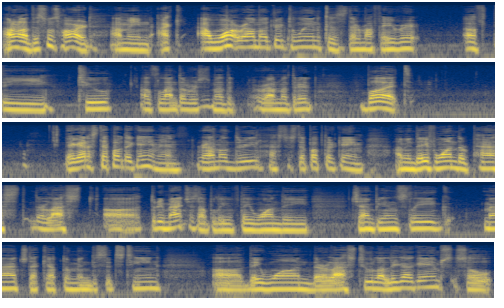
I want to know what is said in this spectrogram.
I don't know. This one's hard. I mean, I, I want Real Madrid to win because they're my favorite of the two, Atlanta versus Madrid, Real Madrid. But they got to step up their game, man. Real Madrid has to step up their game. I mean, they've won their past, their last uh, three matches, I believe. They won the Champions League match that kept them in the 16. Uh, they won their last two La Liga games, so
